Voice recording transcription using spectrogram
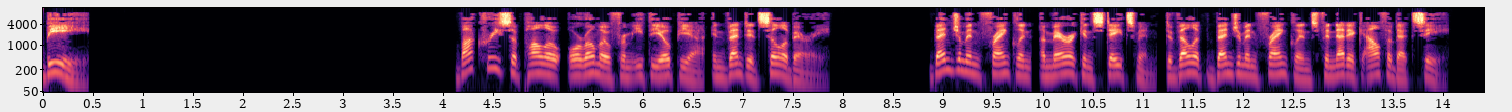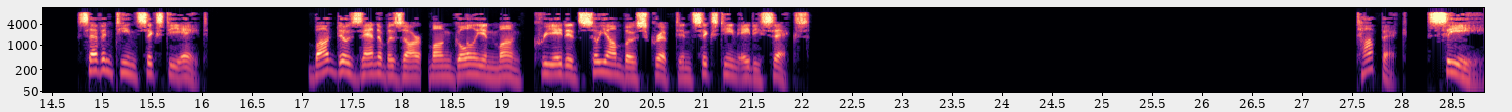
B Bakri Sapalo, Oromo from Ethiopia, invented syllabary. Benjamin Franklin, American statesman, developed Benjamin Franklin's phonetic alphabet c. 1768. Bogdo Zanabazar, Mongolian monk, created Soyombo script in 1686. C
